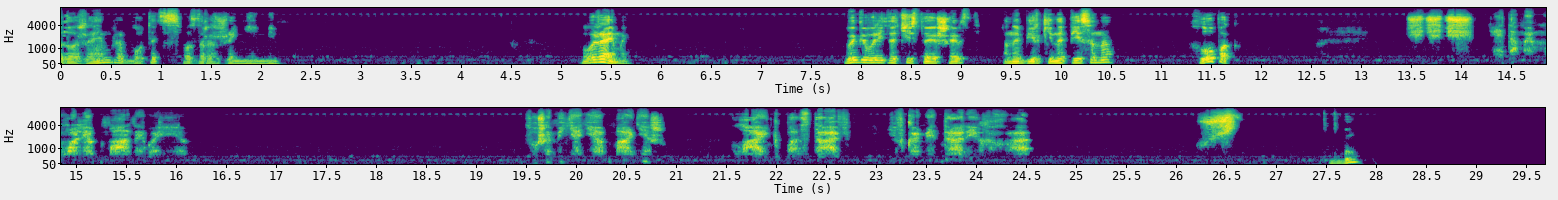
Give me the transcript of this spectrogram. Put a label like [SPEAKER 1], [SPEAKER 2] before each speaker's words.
[SPEAKER 1] Продолжаем работать с возражениями. Уважаемый, вы говорите чистая шерсть, а на бирке написано хлопок.
[SPEAKER 2] Ч -ч -ч. Это мы моль обманываем. Слушай, меня не обманет.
